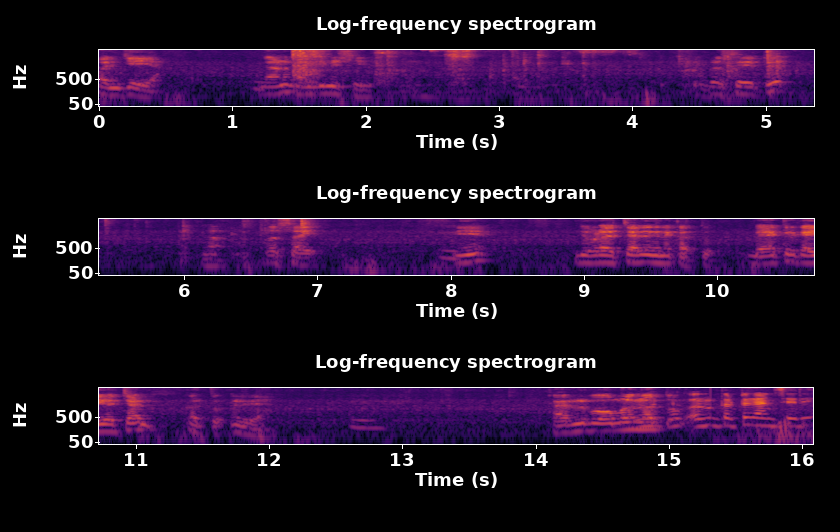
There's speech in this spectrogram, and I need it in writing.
പഞ്ച് ചെയ്യാം. ഇതാണ് പഞ്ച് മെഷീൻ പ്രസ് ചെയ്തിട്ട് പ്രസ്സായി ഇനി ഇതിവിടെ വെച്ചാൽ ഇങ്ങനെ കത്തും. ബാക്കിൽ കൈ വെച്ചാൽ കത്തും. ഇല്ല? കറണ്ട് പോകുമ്പോഴും കത്തും. ഒന്ന് തൊട്ട് കാണിച്ചേര്.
